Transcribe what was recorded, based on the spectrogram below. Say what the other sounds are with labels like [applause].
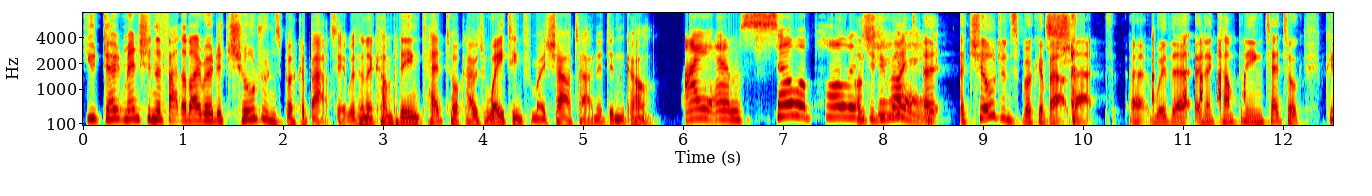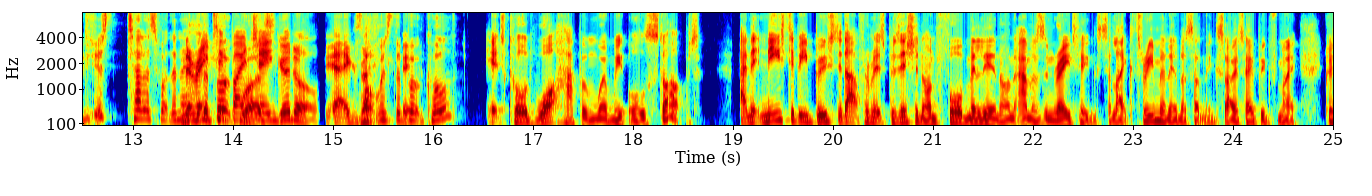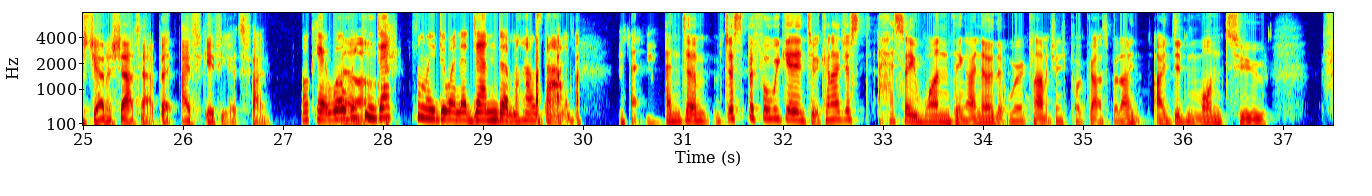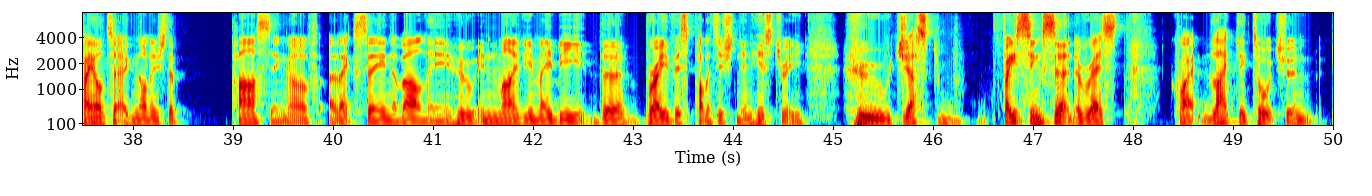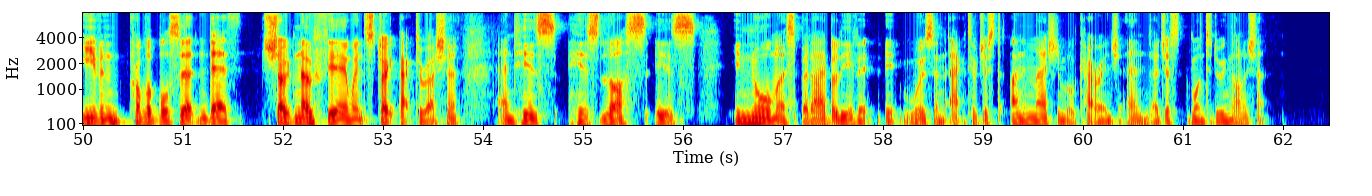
You don't mention the fact that I wrote a children's book about it with an accompanying TED talk. I was waiting for my shout out and it didn't come. I am so apologetic. Oh, did you write a, a children's book about [laughs] that uh, with a, an accompanying TED talk? Could you just tell us what the name Narrated of the book was? Narrated by was? Jane Goodall. Yeah, exactly. What was the book called? It's called What Happened When We All Stopped. And it needs to be boosted up from its position on 4 million on Amazon ratings to like 3 million or something. So I was hoping for my Christiana shout out, but I forgive you. It's fine. Okay. Well, oh. we can oh. definitely do an addendum. How's that? [laughs] And um, just before we get into it, can I just say one thing? I know that we're a climate change podcast, but I, I didn't want to fail to acknowledge the passing of Alexei Navalny, who, in my view, may be the bravest politician in history, who just facing certain arrest, quite likely torture, and even probable certain death, showed no fear, went straight back to Russia, and his his loss is enormous, but I believe it it was an act of just unimaginable courage, and I just wanted to acknowledge that.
